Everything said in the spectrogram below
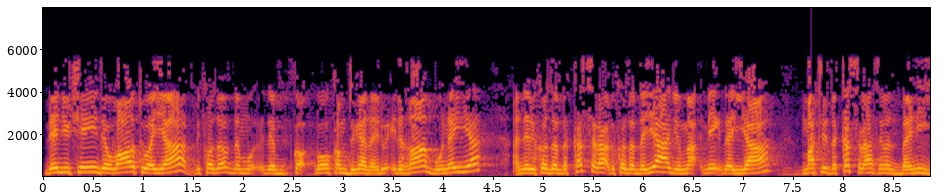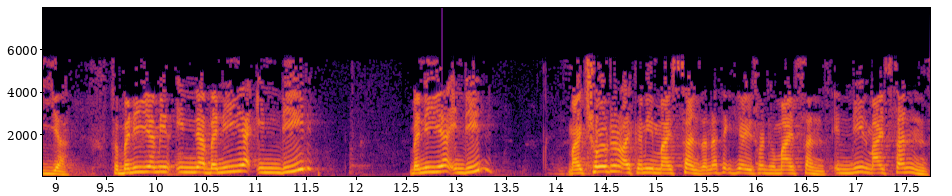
Then you change the waw to a ya because of the they all come together. You do idgham bunayya and then because of the kasra because of the ya you make the ya matches the kasra so it's baniya. So baniya means inna baniya indeed baniya indeed my children I can mean my sons and I think here he's referring to my sons. Indeed my sons.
